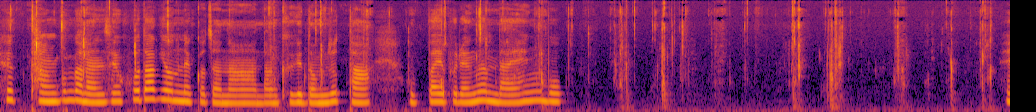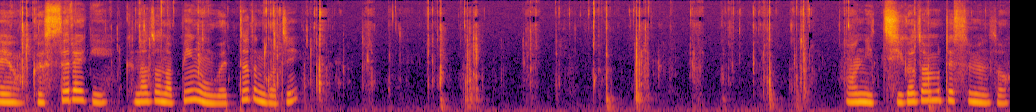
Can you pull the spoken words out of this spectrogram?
흑, 당분간 안새 호닥이 혼낼 거잖아. 난 그게 너무 좋다. 오빠의 불행은 나의 행복. 에휴, 그 쓰레기. 그나저나 삥은 왜 뜯은 거지? 아니, 지가 잘못했으면서.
